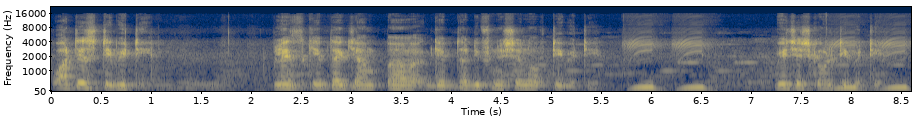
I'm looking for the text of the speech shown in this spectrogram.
What is TBT? Please give the example. Uh, give the definition of TBT. Which is called TBT.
